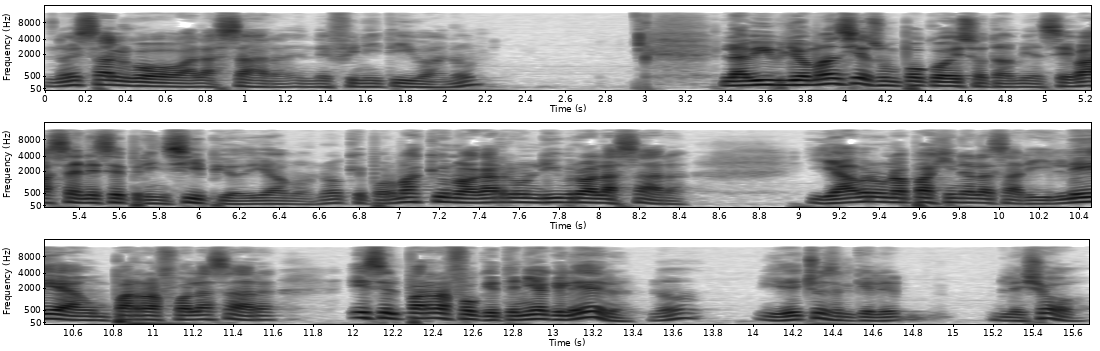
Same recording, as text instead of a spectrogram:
No es algo al azar, en definitiva, ¿no? La bibliomancia es un poco eso también, se basa en ese principio, digamos, ¿no? Que por más que uno agarre un libro al azar y abra una página al azar y lea un párrafo al azar, es el párrafo que tenía que leer, ¿no? Y de hecho es el que leyó,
